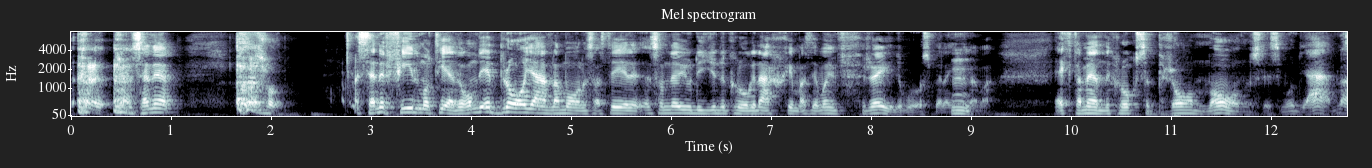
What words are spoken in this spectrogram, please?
Sen är... Sen är film och tv, om det är bra jävla manus, alltså det är, som när jag gjorde gynekologen Askim, alltså det var en fröjd att gå och spela in det. Va? Äkta människor också. Bra manus liksom. Och jävlar,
